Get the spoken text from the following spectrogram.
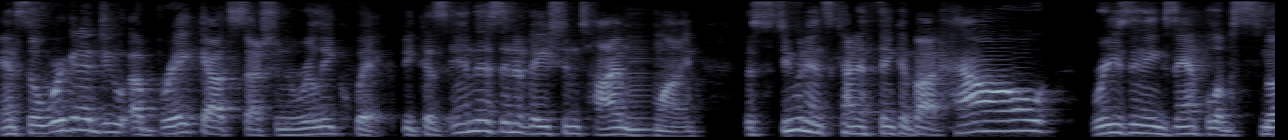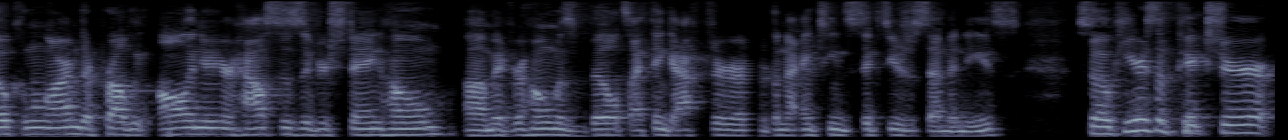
And so we're gonna do a breakout session really quick because in this innovation timeline, the students kind of think about how we're using the example of a smoke alarm. They're probably all in your houses if you're staying home. Um, if your home was built, I think after the 1960s or 70s. So here's a picture,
